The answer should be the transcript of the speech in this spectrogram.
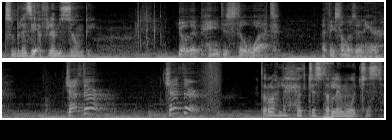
اقسم بالله زي أفلام الزومبي Yo, that paint is still wet. I think someone's in here. Chester? Chester! تروح لحق تشستر ليموت تشستر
